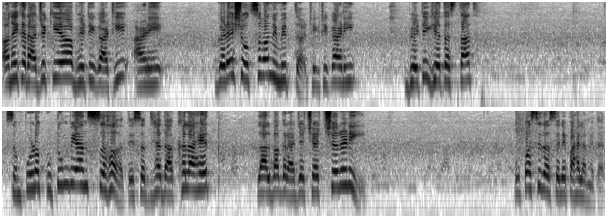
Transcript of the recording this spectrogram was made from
अनेक राजकीय भेटीगाठी आणि गणेशोत्सवानिमित्त ठिकठिकाणी भेटी घेत असतात. संपूर्ण कुटुंबियांसह ते सध्या दाखल आहेत. लालबाग राजाच्या चरणी उपस्थित असलेले पाहायला मिळतात.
